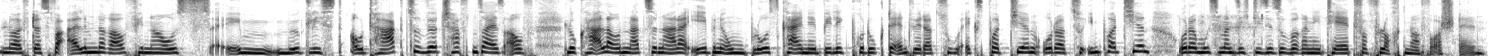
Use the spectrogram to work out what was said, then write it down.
läuft das vor allem darauf hinaus, eben möglichst autark zu wirtschaften, sei es auf lokaler und nationaler Ebene, um bloß keine Billigprodukte entweder zu exportieren oder zu importieren? Oder muss man sich diese Souveränität verflochtener vorstellen?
